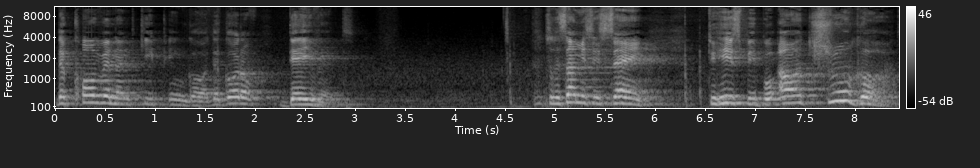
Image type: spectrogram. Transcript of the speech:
The covenant keeping God, the God of David. So the psalmist is saying to his people, Our true God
